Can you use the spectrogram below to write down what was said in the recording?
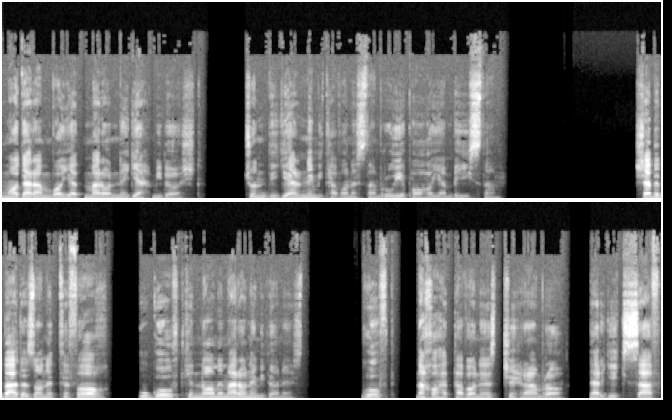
مادرم باید مرا نگه می داشت چون دیگر نمی توانستم روی پاهایم بیستم شب بعد از آن اتفاق او گفت که نام مرا نمی‌دانست. گفت نخواهد توانست چهرم را در یک صف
